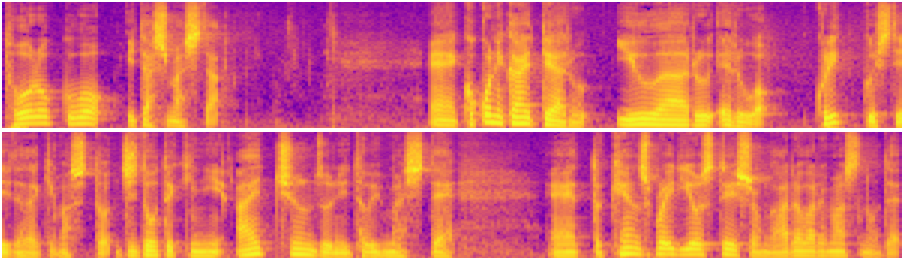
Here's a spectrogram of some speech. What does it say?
登録をいたしました、えーここに書いてある URL をクリックしていただきますと自動的に iTunes に飛びまして、えーっと Ken's Radio Station が現れますので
